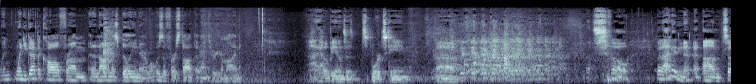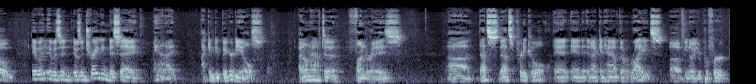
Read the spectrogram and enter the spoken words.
When when you got the call from an anonymous billionaire, what was the first thought that went through your mind? I hope he owns a sports team. Uh, so, but I didn't. Um, so it, it was in, it was intriguing to say, man, I I can do bigger deals. I don't have to fundraise. Uh, that's that's pretty cool, and, and and I can have the rights of you know your preferred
